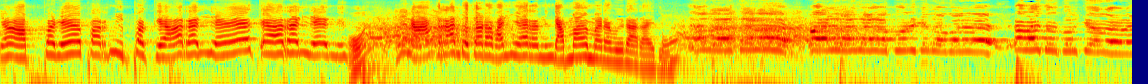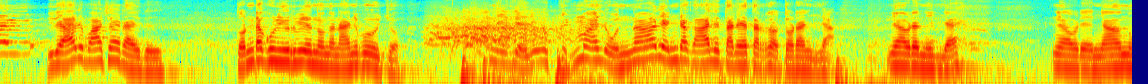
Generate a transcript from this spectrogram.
ഞാൻ അപ്പോഴേ പറഞ്ഞു ഇപ്പൊ കേറല്ലേ കേറല്ലേ ഞാൻ ആക്രാന്തത്തോടെ വലിഞ്ഞേറാൻ നിന്റെ അമ്മായിമ്മയുടെ വീടാറായിരുന്നു ഇത് ആര് ഭാഷയുടെ ഇത് തൊണ്ടക്കുഴി ഇറിവിയെന്നൊന്നാണ് അനുഭവിച്ചോ? ചുമ്മാ. ഒന്നാമത് എന്റെ കാൽ തലയെ തൊടാനില്ല ഞാൻ അവിടെ നിന്നില്ല. ഞാൻ അവിടെ ഞാൻ ഒന്ന്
